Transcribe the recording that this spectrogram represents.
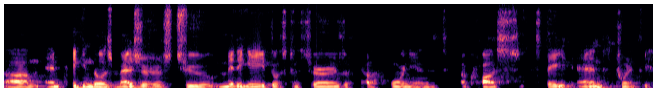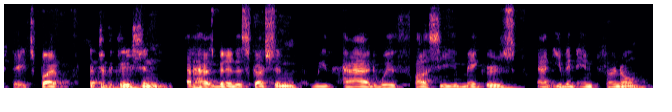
um, and taking those measures to mitigate those concerns of Californians across state and 23 states. But electrification that has been a discussion we've had with policymakers and even internal.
